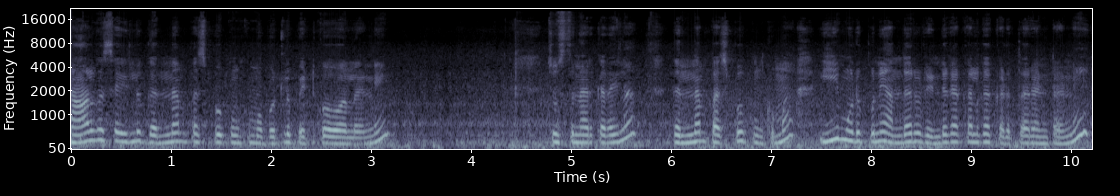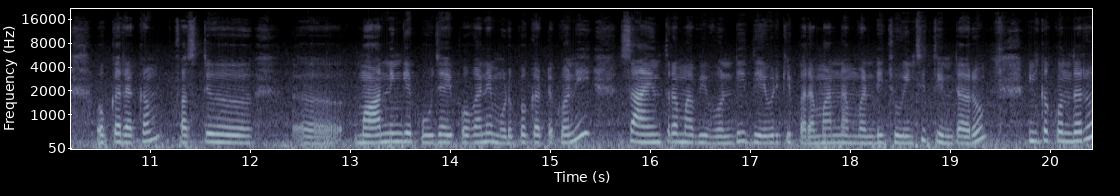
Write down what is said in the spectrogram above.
నాలుగు సైడ్లు గంధం పసుపు కుంకుమ బొట్లు పెట్టుకోవాలండి. చూస్తున్నారు కదా ఇలా? గంధం పసుపు కుంకుమ ఈ ముడుపుని అందరూ రెండు రకాలుగా కడతారంటండి ఒక రకం ఫస్ట్ మార్నింగే పూజ అయిపోగానే ముడుపు కట్టుకొని సాయంత్రం అవి వండి దేవుడికి పరమాన్నం వండి చూయించి తింటారు. ఇంకా కొందరు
